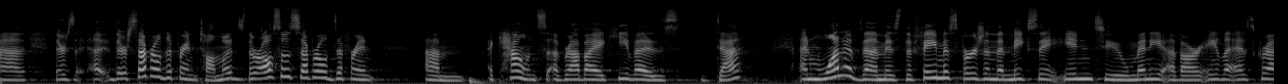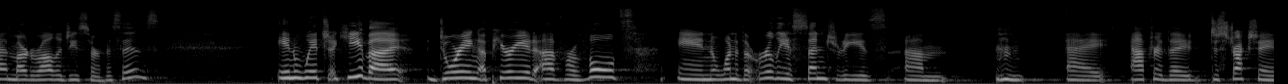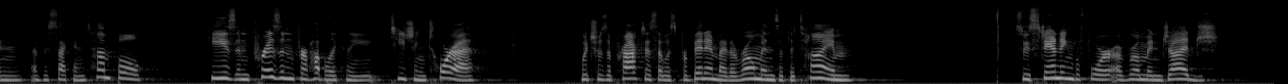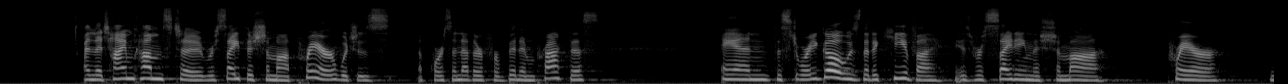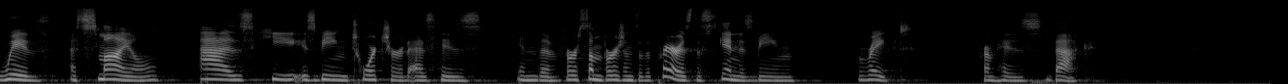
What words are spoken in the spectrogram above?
Uh, there's, uh, are several different Talmuds. There are also several different um, accounts of Rabbi Akiva's death. And one of them is the famous version that makes it into many of our Eila Ezkara martyrology services, in which Akiva, during a period of revolt in one of the earliest centuries um, uh, after the destruction of the Second Temple, he's in prison for publicly teaching Torah, which was a practice that was forbidden by the Romans at the time. So he's standing before a Roman judge, and the time comes to recite the Shema prayer, which is, of course, another forbidden practice. And the story goes that Akiva is reciting the Shema prayer with a smile as he is being tortured as his in the verse, some versions of the prayer as the skin is being raked from his back.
